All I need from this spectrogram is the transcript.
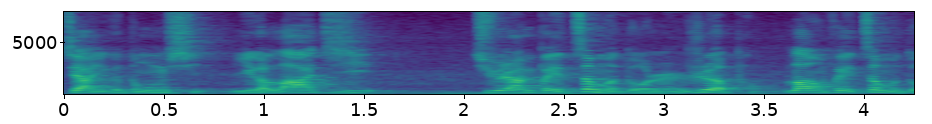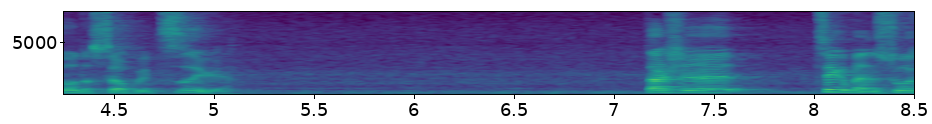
这样一个东西，一个垃圾。居然被这么多人热捧，浪费这么多的社会资源。但是这本书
